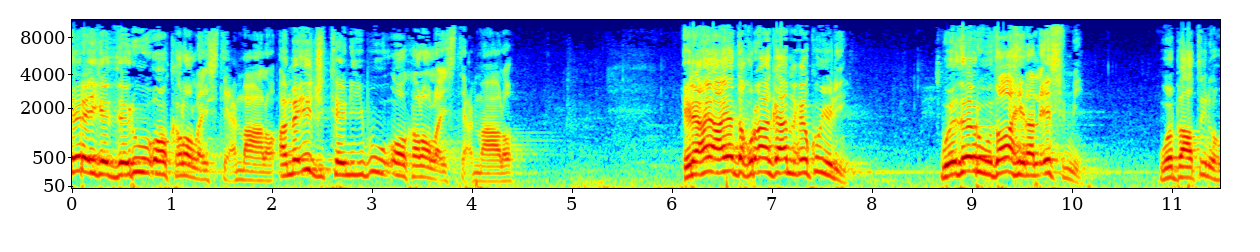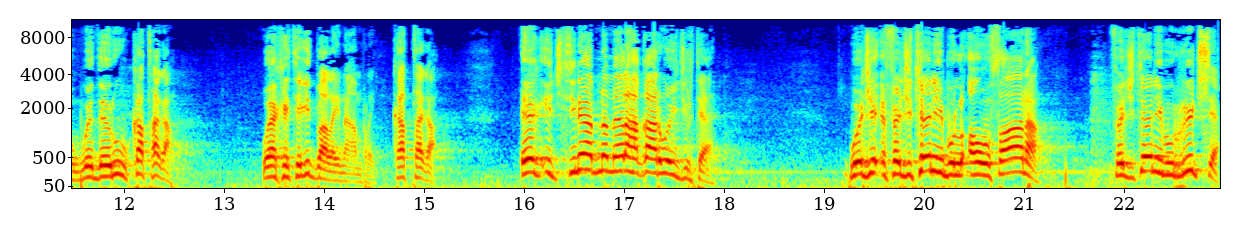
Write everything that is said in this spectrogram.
Ereyga daruu oo kaloo la isticmaalo ama ijtanibuu oo kaloo la isticmaalo. Ilaahay aayadda qur'aanka ah muxuu ku yidhi wadaruu daahira alimi wa bainahu wadaruu ka waa ka tegid baa layna amray. Ka taga. Eeg ijtinaabna meelaha qaar way jirtaa. Fajtanibu lawhaana fajtanibu rijsa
